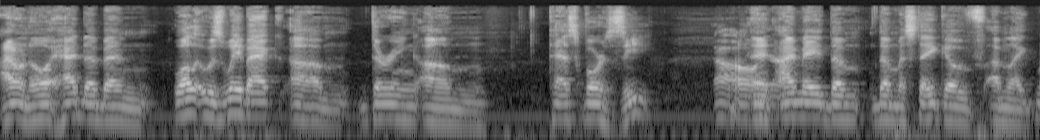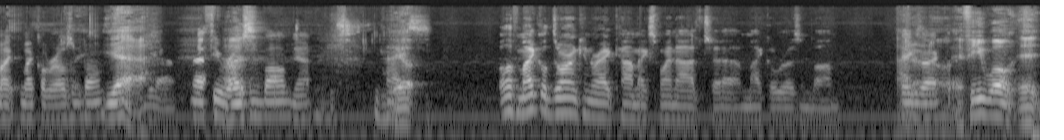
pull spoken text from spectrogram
I don't know. It had to have been. Well, it was way back um, during um, Task Force Z, Oh, and yeah. I made the the mistake of I'm like, Mike, Michael Rosenbaum, yeah, yeah, Matthew was- Rosenbaum. Yeah, nice. Yep. Well, if Michael Doran can write comics, why not uh, Michael Rosenbaum? I don't know. Exactly. If he won't, it,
